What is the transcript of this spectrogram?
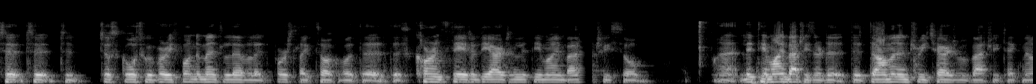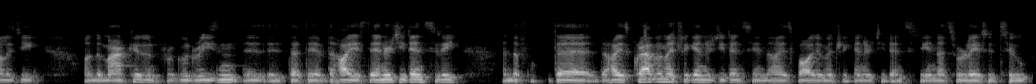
to, to, to just go to a very fundamental level, I'd first like to talk about the, the current state of the art in lithium ion batteries. So uh, lithium ion batteries are the, the dominant rechargeable battery technology on the market and for good reason is, is that they have the highest energy density and the, the, the highest gravimetric energy density and the highest volumetric energy density and that's related to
